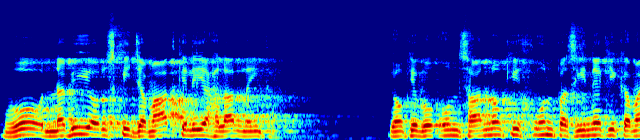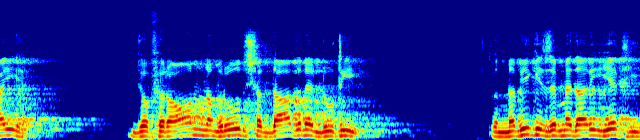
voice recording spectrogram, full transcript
وہ نبی اور اس کی جماعت کے لیے حلال نہیں تھا۔ کیونکہ وہ انسانوں کی خون پسینے کی کمائی ہے، جو فرعون، نمرود، شداد نے لوٹی۔ تو نبی کی ذمہ داری یہ تھی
